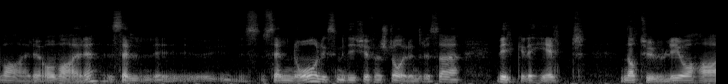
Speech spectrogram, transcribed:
vare og vare. Selv, selv nå, liksom i de 21. århundre, så virker det helt naturlig å ha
